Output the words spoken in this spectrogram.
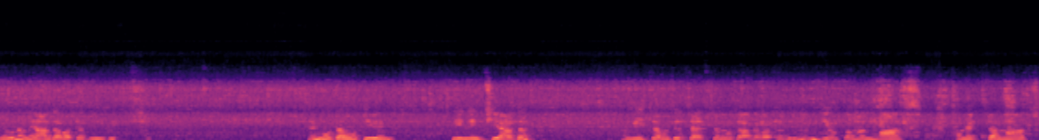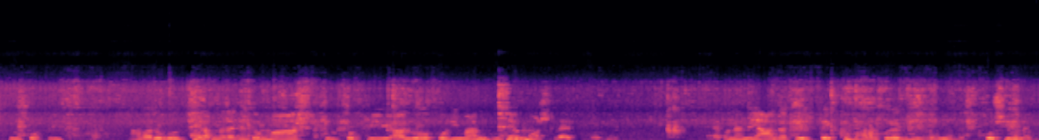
দেখুন, আমি আদা বাটা দিয়ে দিচ্ছি। মোটামুটি তিন ইঞ্চি আদা। আমি এই চামচের চার চামচ আদা বাটা দিলাম। যেহেতু আমার মাছ অনেকটা মাছ, ফুলকপি। আবারও বলছি, আপনারা কিন্তু মাছ, ফুলকপি, আলু, পরিমাণ বুঝে মশলা অ্যাড করবেন। এখন আমি আদা পেঁয়াজটা একটু ভালো করে ভেজে নেব, কষিয়ে নেব।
